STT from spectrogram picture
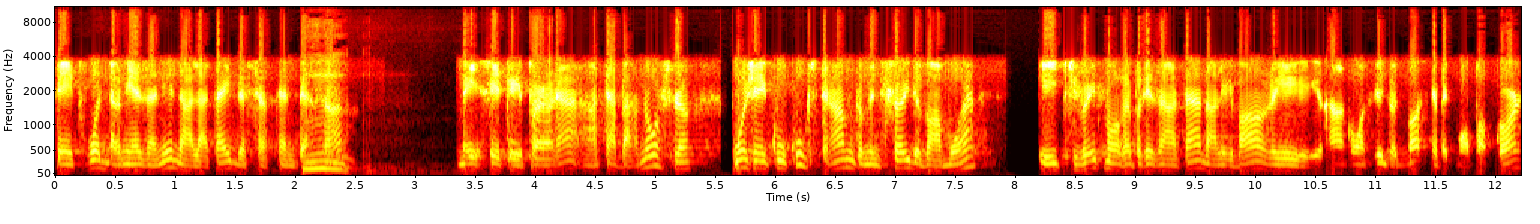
dans les trois dernières années dans la tête de certaines personnes. Mais c'était peurant en tabarnouche, là. Moi, j'ai un coucou qui tremble comme une feuille devant moi et qui veut être mon représentant dans les bars et rencontrer Elon Musk avec mon popcorn.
